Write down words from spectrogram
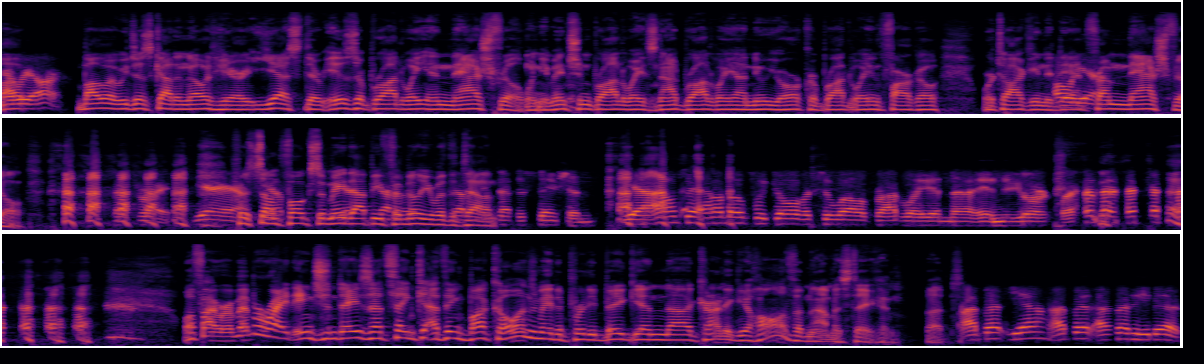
here by, we are. By the way, we just got a note here. Yes, there is a Broadway in Nashville. When you mention Broadway, it's not Broadway on New York or Broadway in Fargo. We're talking to oh, Dan oh, yeah. from Nashville. That's right. Yeah. yeah. For some yep. folks who may yeah, not be familiar with the town. That distinction. Yeah, I don't think I don't know if we go over too well at Broadway in uh, in New York. Well, if I remember right, ancient days, I think I think Buck Owens made it pretty big in uh, Carnegie Hall, if I'm not mistaken. But I bet, yeah, I bet, I bet he did.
